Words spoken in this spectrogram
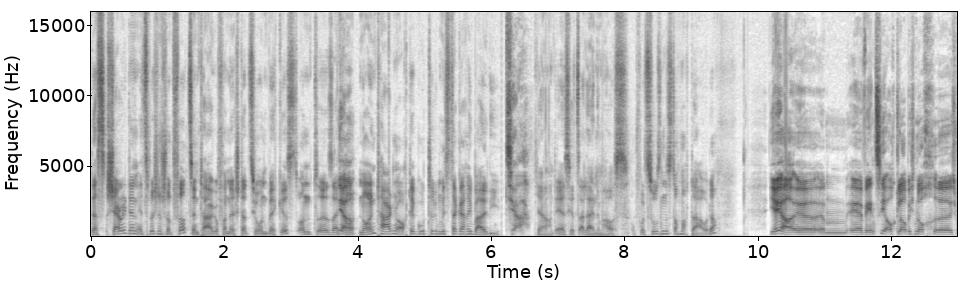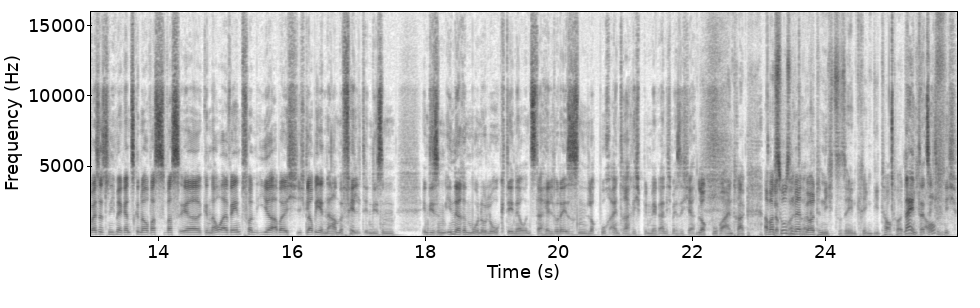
dass Sheridan inzwischen schon 14 Tage von der Station weg ist und äh, seit Ja. neun Tagen auch der gute Mr. Garibaldi. Tja. Ja, und er ist jetzt allein im Haus. Obwohl Susan ist doch noch da, oder? Ja, ja, er, ähm, er erwähnt sie auch, glaube ich, noch, äh, ich weiß jetzt nicht mehr ganz genau, was, was er genau erwähnt von ihr, aber ich, ich glaube, ihr Name fällt in diesem, in diesem inneren Monolog, den er uns da hält. Oder ist es ein Logbucheintrag? Ich bin mir gar nicht mehr sicher. Logbucheintrag. Aber Susan werden wir Logbucheintrag. heute nicht zu sehen kriegen. Die taucht heute Nein, nicht tatsächlich auf. nicht.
